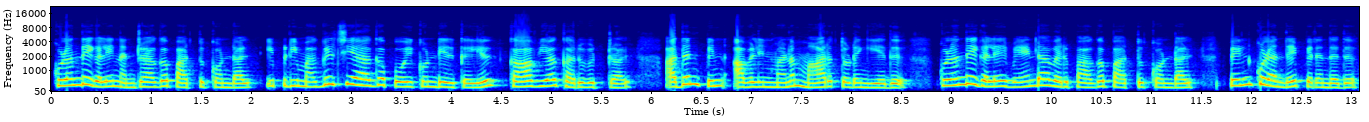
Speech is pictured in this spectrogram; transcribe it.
குழந்தைகளை நன்றாக பார்த்து கொண்டாள். இப்படி மகிழ்ச்சியாக போய்கொண்டிருக்கையில் காவ்யா கருவுற்றாள். அதன்பின் அவளின் மனம் மாறத் தொடங்கியது. குழந்தைகளை வேண்டா வெறுப்பாக பார்த்து கொண்டாள். பெண் குழந்தை பிறந்தது.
